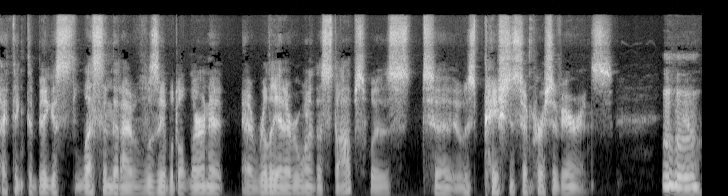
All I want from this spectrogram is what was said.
I think the biggest lesson that I was able to learn at, at really at every one of the stops was to it was patience and perseverance. Mm-hmm. You know,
